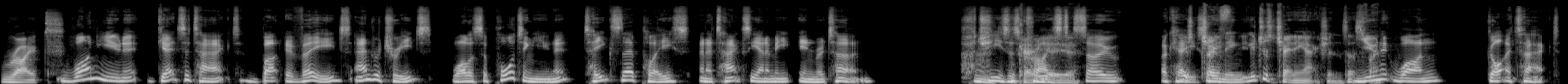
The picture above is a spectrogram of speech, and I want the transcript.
right. One unit gets attacked but evades and retreats, while a supporting unit takes their place and attacks the enemy in return. Jesus okay, Christ. yeah. So, okay, you're, just so chaining, you're just chaining actions. That's unit fine. one got attacked.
